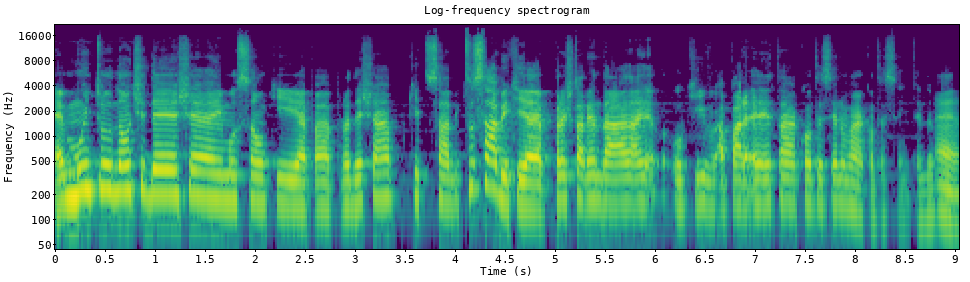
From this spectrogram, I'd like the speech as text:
é muito não te deixa a emoção que é pra, pra deixar, porque tu sabe, tu sabe que é pra história andar, o que aparenta acontecendo vai acontecer, entendeu? É,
